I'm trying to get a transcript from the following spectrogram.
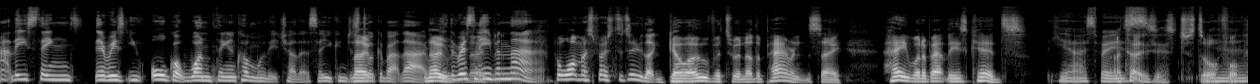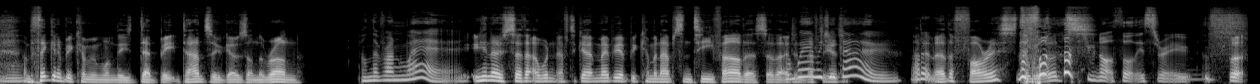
at these things there is you've all got one thing in common with each other, so you can just No. talk about that. No, there isn't no, even no, that. But what am I supposed to do? Like go over to another parent and say, "Hey, what about these kids?" Yeah, I I suppose tell you, it's just awful. Yeah. I'm thinking of becoming one of these deadbeat dads who goes on the run. On the run where? You know, so that I wouldn't have to go. Maybe I'd become an absentee father, so that I didn't where have would to you go. to-? I don't know the forest, the woods, You've not thought this through. but.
